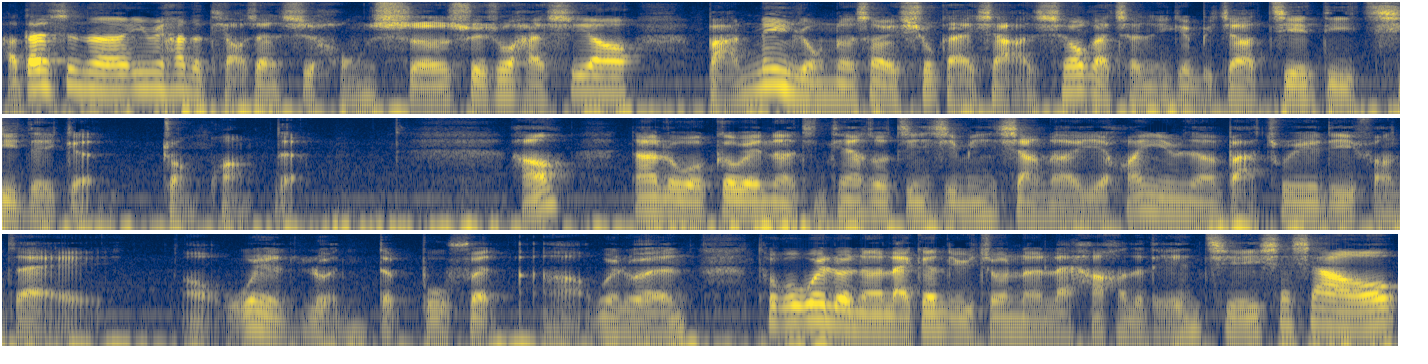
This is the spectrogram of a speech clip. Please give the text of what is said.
好，但是呢，因为它的挑战是红蛇，所以说还是要把内容呢稍微修改一下，修改成一个比较接地气的一个状况的。好，那如果各位呢今天要做静心冥想呢，也欢迎呢把注意力放在哦，卫伦的部分啊，卫伦透过卫伦呢来跟宇宙呢来好好的连接一下下哦。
